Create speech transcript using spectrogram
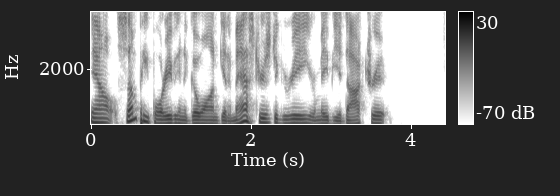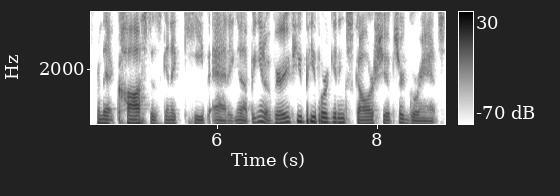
Now, some people are even going to go on get a master's degree or maybe a doctorate, and that cost is going to keep adding up. You know, very few people are getting scholarships or grants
